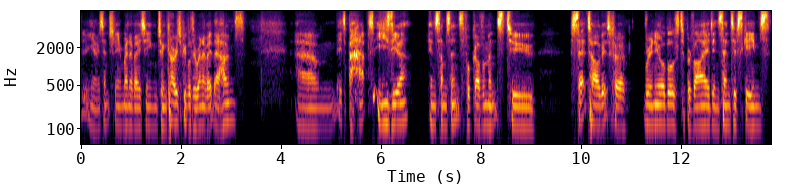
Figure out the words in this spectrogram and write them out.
you know, essentially in renovating to encourage people to renovate their homes. Um, it's perhaps easier in some sense for governments to set targets for renewables to provide incentive schemes.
